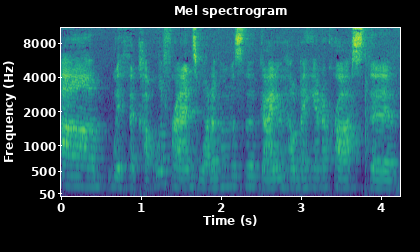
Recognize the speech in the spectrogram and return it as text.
Um, with a couple of friends. One of them was the guy who held my hand across the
